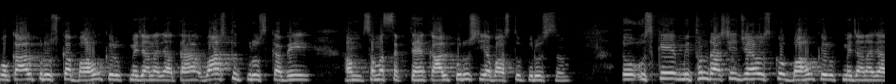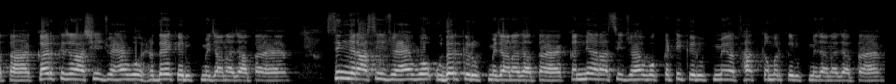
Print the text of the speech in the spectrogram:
वो काल पुरुष का बाहु के रूप में जाना जाता है। वास्तु पुरुष का भी हम समझ सकते हैं काल पुरुष या वास्तु पुरुष। तो उसके मिथुन राशि जो है उसको बाहु के रूप में जाना जाता है, कर्क राशि जो है वो हृदय के रूप में जाना जाता है, सिंह राशि जो है वो उदर के रूप में जाना जाता है, कन्या राशि जो है वो कटी के रूप में अर्थात कमर के रूप में जाना जाता है,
